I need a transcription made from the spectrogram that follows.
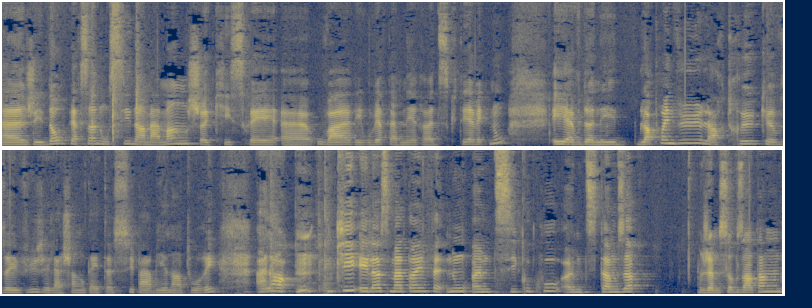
Euh, j'ai d'autres personnes aussi dans ma manche qui seraient euh, ouvertes et ouvertes à venir discuter avec nous et à vous donner leur point de vue, leurs trucs. Vous avez vu, j'ai la chance d'être super bien entourée. Alors, qui est là ce matin? Faites-nous un petit coucou, un petit thumbs up J'aime ça vous entendre.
